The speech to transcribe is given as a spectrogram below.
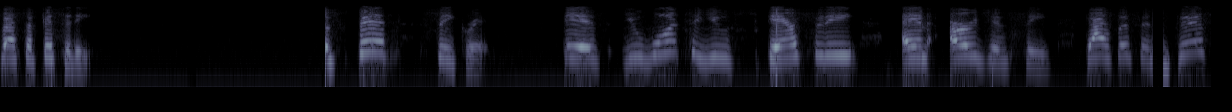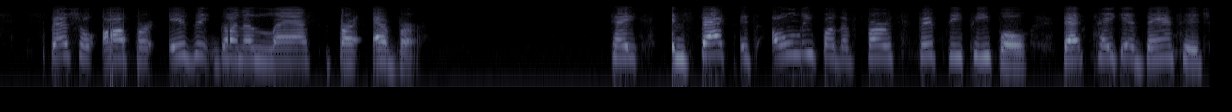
specificity. The fifth secret is you want to use scarcity and urgency. Guys, listen, this special offer isn't going to last forever. Okay? In fact, it's only for the first 50 people that take advantage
